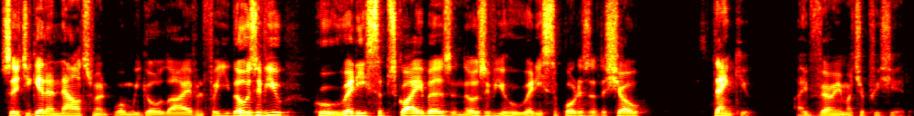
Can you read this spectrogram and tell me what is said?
so that you get an announcement when we go live. And for you, those of you who are already subscribers and those of you who are already supporters of the show, thank you. I very much appreciate it.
